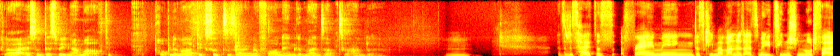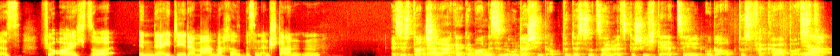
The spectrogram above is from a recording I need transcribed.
klar ist. Und deswegen haben wir auch die Problematik sozusagen nach vorne hin gemeinsam zu handeln. Mhm. Also das heißt, das Framing des Klimawandels als medizinischen Notfall ist für euch so in der Idee der Mahnwache ein bisschen entstanden? Es ist dort oder? stärker geworden. Es ist ein Unterschied, ob du das sozusagen als Geschichte erzählst oder ob du es verkörperst. Ja.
